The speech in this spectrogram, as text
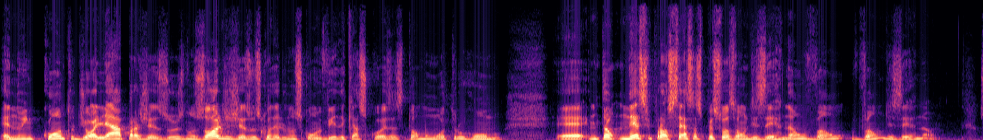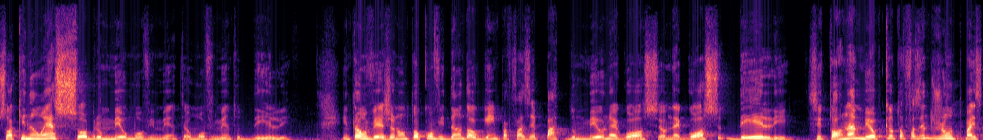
É no encontro de olhar para Jesus, nos olhos de Jesus, quando ele nos convida, que as coisas tomam um outro rumo. É, então, nesse processo, as pessoas vão dizer não, vão, vão dizer não. Só que não é sobre o meu movimento, é o movimento dele. Então veja, eu não estou convidando alguém para fazer parte do meu negócio, é o negócio dele. Se torna meu porque eu estou fazendo junto, mas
